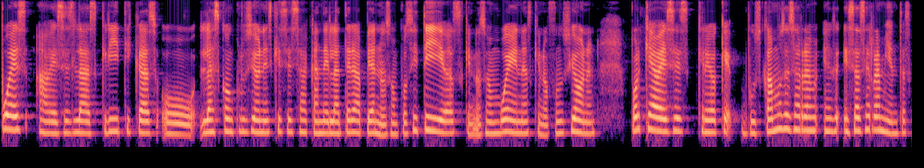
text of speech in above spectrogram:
pues a veces las críticas o las conclusiones que se sacan de la terapia no son positivas, que no son buenas, que no funcionan, porque a veces creo que buscamos esas herramientas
